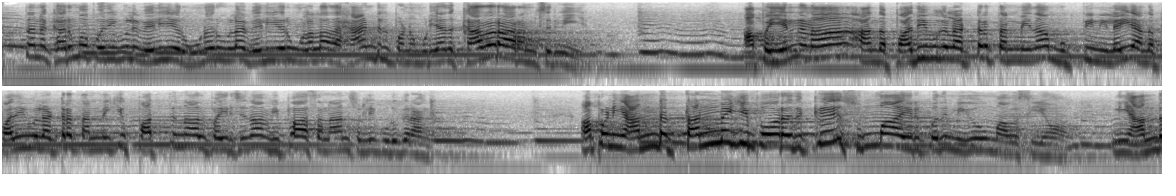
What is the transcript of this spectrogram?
அத்தனை கரும பதிவுகளும் வெளியேறும். உணர்வுகளாக வெளியேறும். உங்களால் அதை ஹேண்டில் பண்ண முடியாது. கதற ஆரம்பிச்சிருவீங்க. அப்போ என்னன்னா அந்த பதிவுகளற்ற தன்மை தான் முக்தி நிலை. அந்த பதிவுகளற்ற தன்மைக்கு பத்து நாள் பயிற்சி தான் விபாசனான்னு சொல்லி கொடுக்குறாங்க. அப்போ நீங்கள் அந்த தன்மைக்கு போகிறதுக்கு சும்மா இருப்பது மிகவும் அவசியம். நீங்கள் அந்த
